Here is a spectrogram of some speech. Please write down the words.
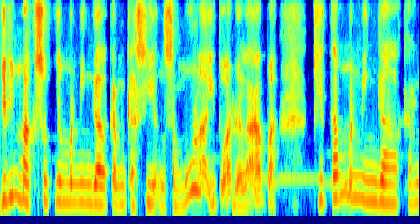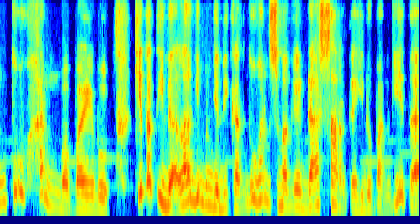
Jadi maksudnya meninggalkan kasih yang semula itu adalah apa? Kita kita meninggalkan Tuhan Bapak Ibu. Kita tidak lagi menjadikan Tuhan sebagai dasar kehidupan kita.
